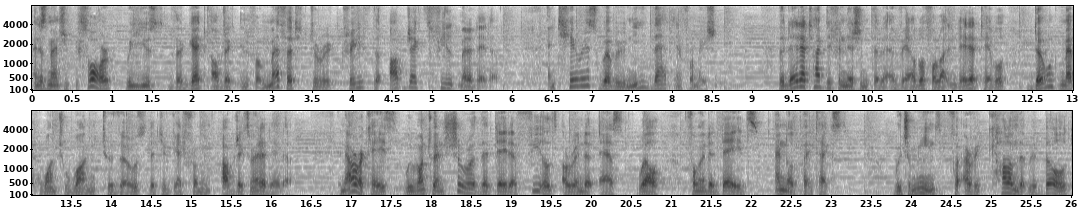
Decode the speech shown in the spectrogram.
And as mentioned before, we used the getObjectInfo method to retrieve the object's field metadata. And here is where we need that information. The data type definitions that are available for Lightning Data Table don't map one-to-one -to, -one to those that you get from an object's metadata. In our case, we want to ensure that data fields are rendered as, well, formatted dates and not plain text. Which means for every column that we build,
